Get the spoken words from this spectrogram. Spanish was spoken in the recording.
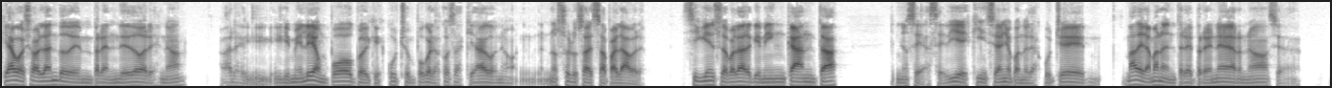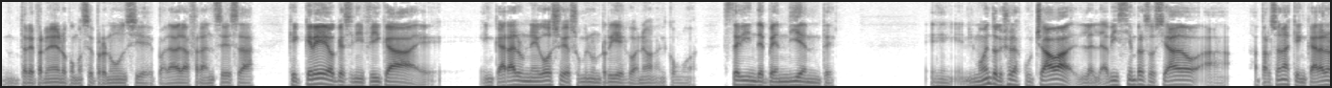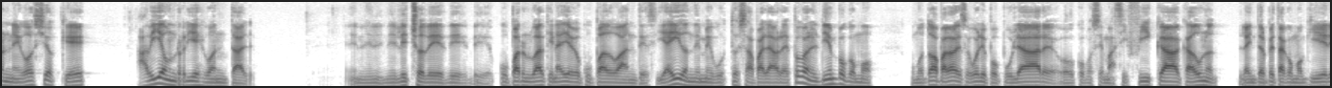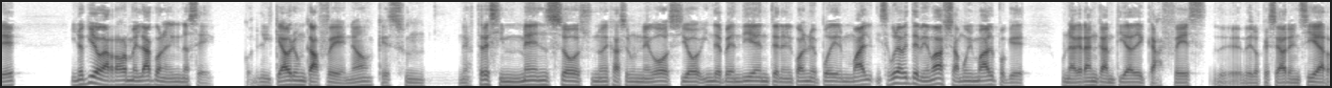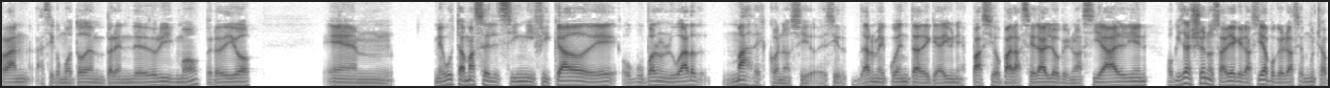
¿qué hago yo hablando de emprendedores, no? El, que me lea un poco, el que escuche un poco las cosas que hago, no, no suelo usar esa palabra. Si bien es una palabra que me encanta, no sé, hace 10, 15 años cuando la escuché, más de la mano de entrepreneur, ¿no? O sea, entrepreneur o como se pronuncie, palabra francesa, que creo que significa eh, encarar un negocio y asumir un riesgo, ¿no? Como ser independiente. en el momento que yo la escuchaba, la, vi siempre asociado a, personas que encararon negocios que había un riesgo en tal, en el, hecho de, ocupar un lugar que nadie había ocupado antes. Y ahí donde me gustó esa palabra. Después con el tiempo, como, como toda palabra se vuelve popular o como se masifica, cada uno la interpreta como quiere. Y no quiero agarrármela con el, no sé, con el que abre un café, ¿no? Que es un, estrés inmenso, no deja hacer un negocio independiente en el cual me puede ir mal y seguramente me vaya muy mal porque una gran cantidad de cafés de, los que se abren cierran, así como todo emprendedurismo, pero digo, em, me gusta más el significado de ocupar un lugar más desconocido, es decir, darme cuenta de que hay un espacio para hacer algo que no hacía alguien, o quizás yo no sabía que lo hacía porque lo hacen muchas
